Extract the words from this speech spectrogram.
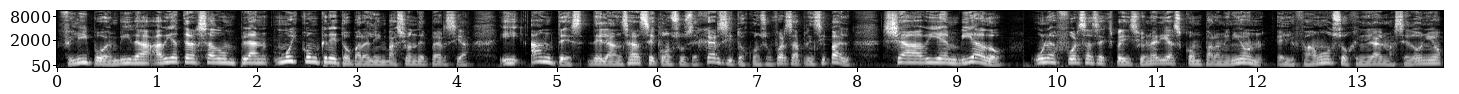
Filipo en vida había trazado un plan muy concreto para la invasión de Persia y antes de lanzarse con sus ejércitos, con su fuerza principal, ya había enviado unas fuerzas expedicionarias con Parmenión, el famoso general macedonio,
